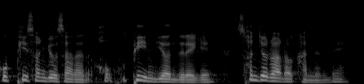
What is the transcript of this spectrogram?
호피 선교사라는 호- 호피 인디언들에게 선교를 하러 갔는데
